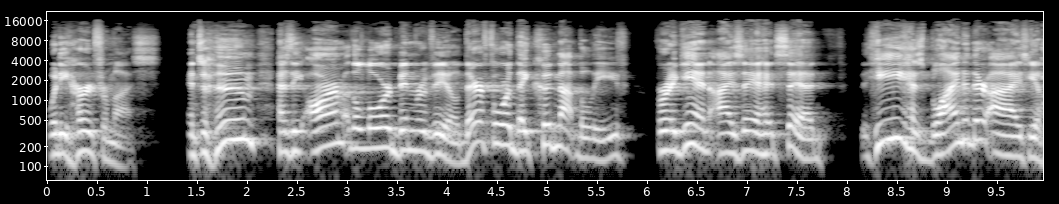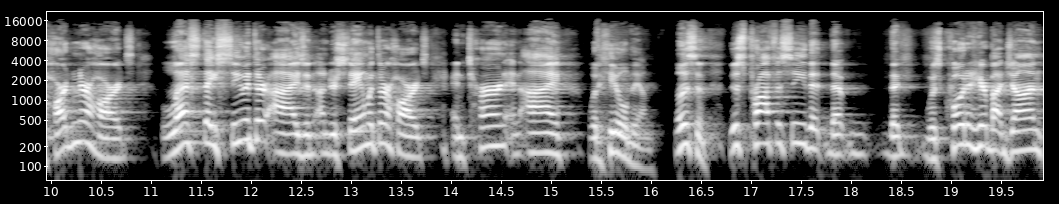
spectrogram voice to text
what he heard from us? And to whom has the arm of the Lord been revealed? Therefore, they could not believe. For again, Isaiah had said, He has blinded their eyes, He had hardened their hearts, lest they see with their eyes and understand with their hearts and turn, and I would heal them. Listen, this prophecy that, that, that was quoted here by John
